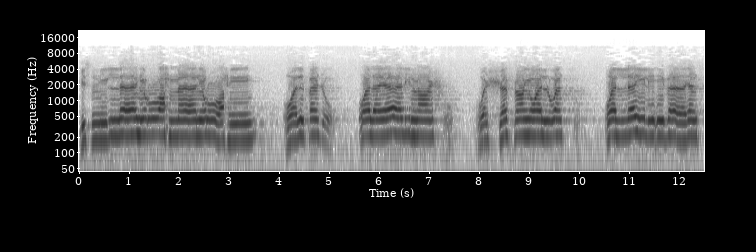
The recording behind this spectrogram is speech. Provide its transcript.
بسم الله الرحمن الرحيم والفجر وليال عشر والشفع والوتر والليل إذا يسر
